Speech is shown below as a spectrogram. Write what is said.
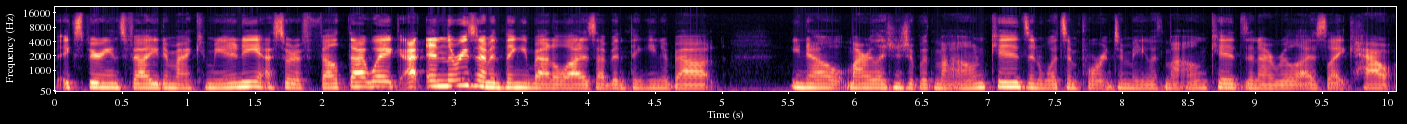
experience valued in my community. I sort of felt that way. And the reason I've been thinking about a lot is I've been thinking about, you know, my relationship with my own kids and what's important to me with my own kids. And I realized like how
